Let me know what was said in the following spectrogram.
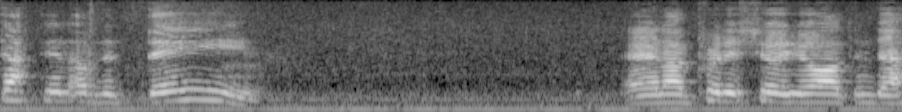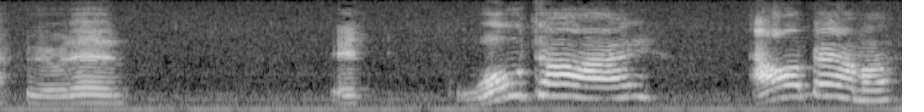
second of the game. And I'm pretty sure you all can definitely it in. It's Tide, Alabama,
